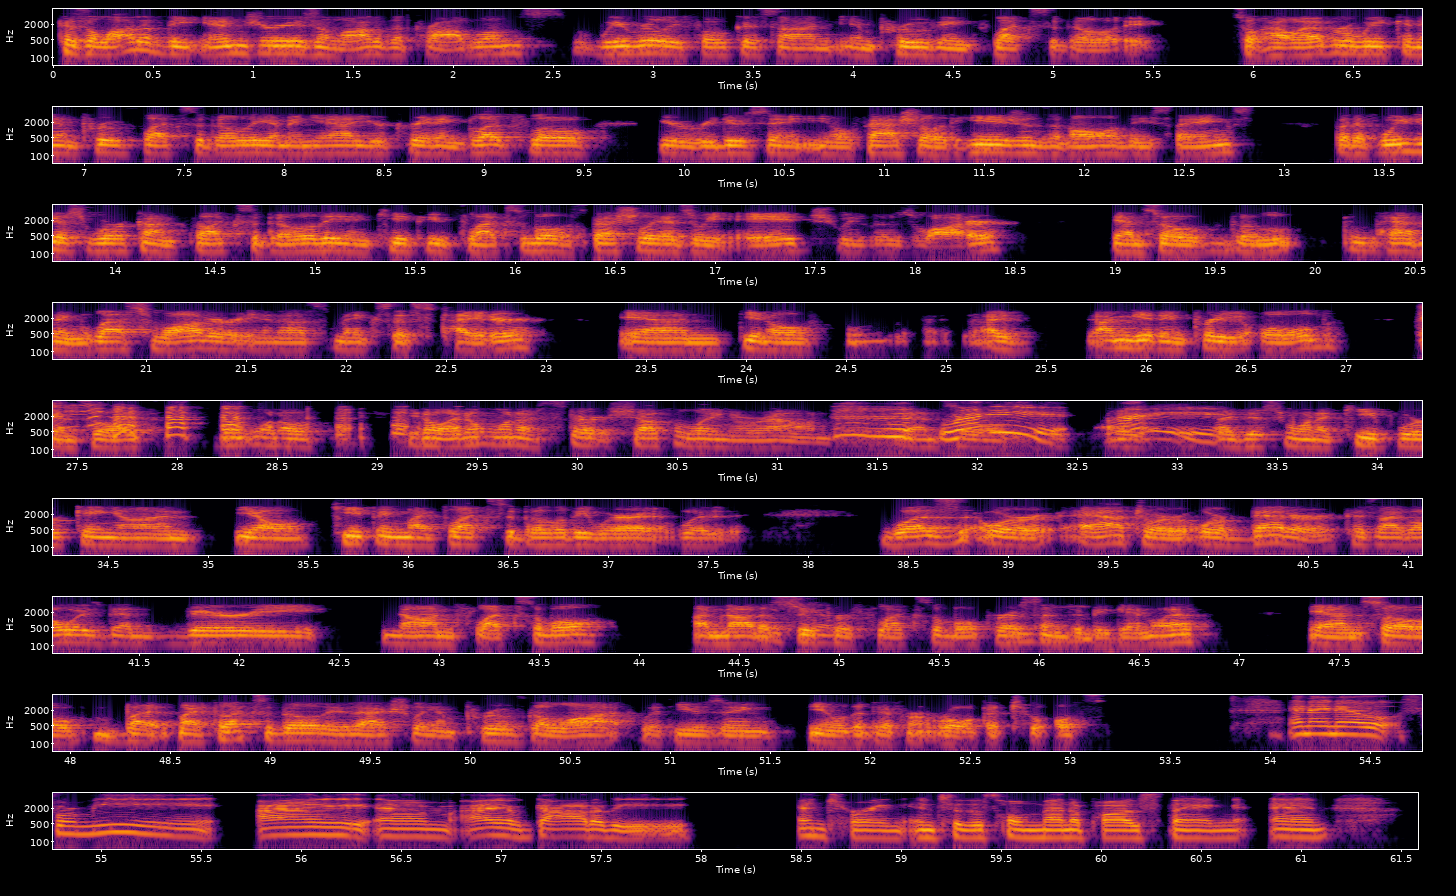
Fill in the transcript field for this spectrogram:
Because a lot of the injuries and a lot of the problems, we really focus on improving flexibility. So, however, we can improve flexibility, I mean, yeah, you're creating blood flow, you're reducing, you know, fascial adhesions and all of these things. But if we just work on flexibility and keep you flexible, especially as we age, we lose water. And so the having less water in us makes us tighter. And, you know, I I'm getting pretty old and so I don't want to, you know, I don't want to start shuffling around. So right, I, right. I just want to keep working on, you know, keeping my flexibility where it was was or at or or better because I've always been very non-flexible. I'm not Me a super too. flexible person mm-hmm. to begin with. And so, but my flexibility has actually improved a lot with using, you know, the different Rollga tools. And I know for me, I am, I have got to be entering into this whole menopause thing. And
